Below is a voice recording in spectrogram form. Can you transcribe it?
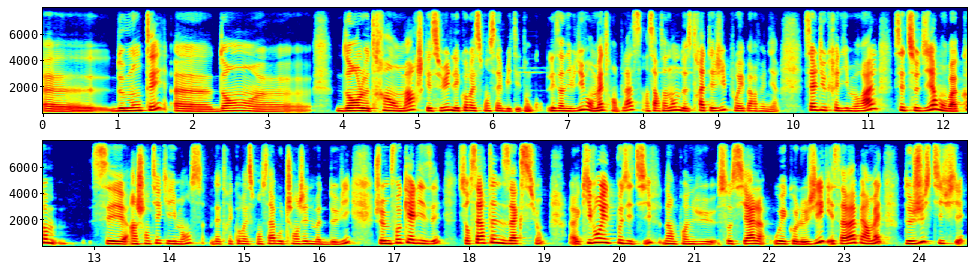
euh, de monter dans, dans le train en marche qui est celui de l'éco-responsabilité. Donc, les individus vont mettre en place un certain nombre de stratégies pour y parvenir. Celle du crédit moral, c'est de se dire, bon, bah, comme c'est un chantier qui est immense d'être éco-responsable ou de changer de mode de vie. Je vais me focaliser sur certaines actions euh, qui vont être positives d'un point de vue social ou écologique et ça va permettre de justifier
